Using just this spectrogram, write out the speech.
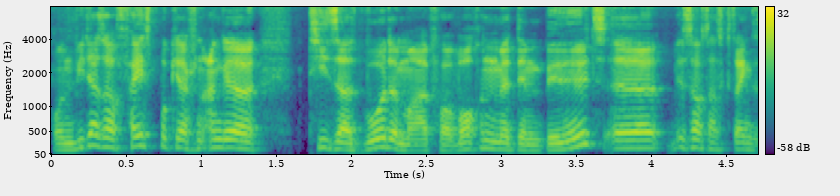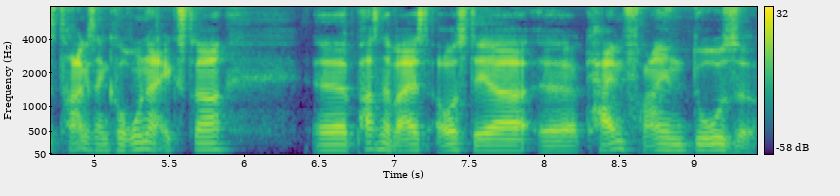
Und wie das auf Facebook ja schon angeteasert wurde, mal vor Wochen mit dem Bild, äh, ist auch das Getränk des Tages ein Corona-Extra, äh, passenderweise aus der äh, keimfreien Dose.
